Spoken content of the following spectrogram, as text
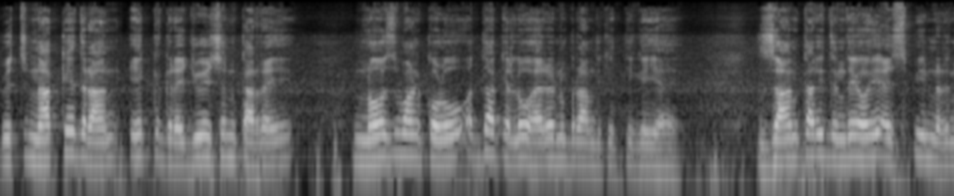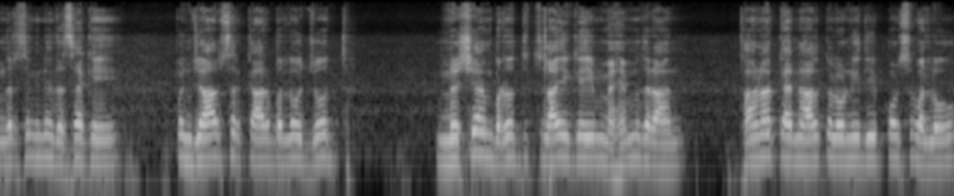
ਵਿੱਚ ਨਾਕੇ ਦੌਰਾਨ ਇੱਕ ਗ੍ਰੈਜੂਏਸ਼ਨ ਕਰ ਰਹੇ ਨੌਜਵਾਨ ਕੋਲੋਂ ਅੱਧਾ ਕਿਲੋ ਹੈਰੋਇਨ ਬਰਾਮਦ ਕੀਤੀ ਗਈ ਹੈ। ਜਾਣਕਾਰੀ ਦਿੰਦੇ ਹੋਏ ਐਸਪੀ ਨਰਿੰਦਰ ਸਿੰਘ ਨੇ ਦੱਸਿਆ ਕਿ ਪੰਜਾਬ ਸਰਕਾਰ ਵੱਲੋਂ ਯੁੱਧ ਨਸ਼ਿਆਂ ਵਿਰੁੱਧ ਚਲਾਈ ਗਈ ਮੁਹਿੰਮ ਦੌਰਾਨ ਥਾਣਾ ਕੈਨਾਲ ਕਲੋਨੀ ਦੀ ਪੁਲਿਸ ਵੱਲੋਂ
